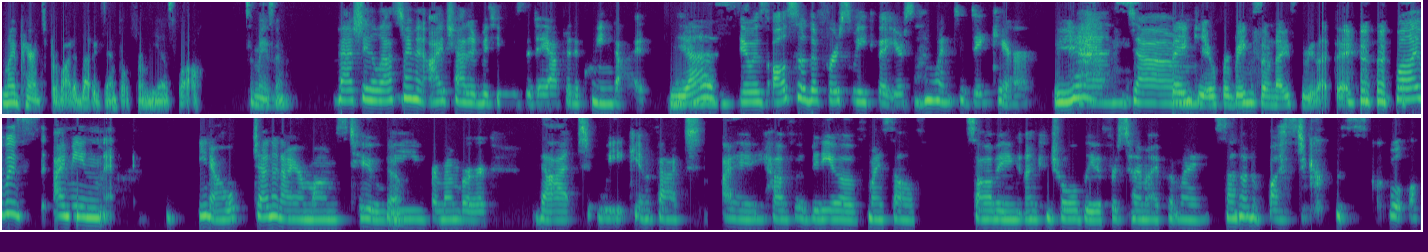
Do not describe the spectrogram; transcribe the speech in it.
my parents provided that example for me as well. It's amazing. Vassy, the last time that I chatted with you was the day after the Queen died. Yes. And it was also the first week that your son went to daycare. Yes. And, um, Thank you for being so nice to me that day. well, I was, I mean, you know, Jen and I are moms too. Yeah. We remember that week. In fact, I have a video of myself sobbing uncontrollably the first time I put my son on a bus to go to school.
